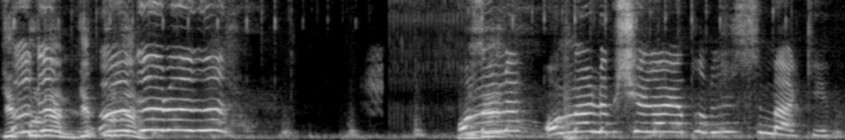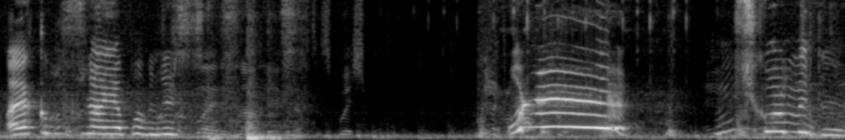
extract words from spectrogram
Git buradan, git buradan. Öldür öldür. Bize Onlarla, bir şeyler yapabilirsin belki. Ayakkabı falan yapabilirsin. O ne? Hiç görmedim.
